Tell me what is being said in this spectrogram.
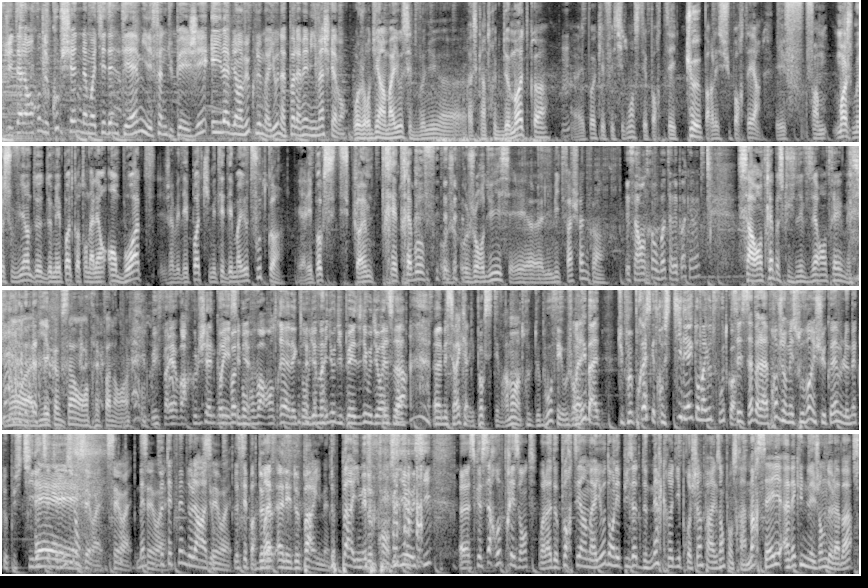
J'ai été à la rencontre de Cool Shen, la moitié d'NTM. Il est fan du PSG et il a bien vu que le maillot n'a pas la même image qu'avant. Aujourd'hui, un maillot, c'est devenu euh, presque un truc de mode, quoi. À l'époque, effectivement, c'était porté que par les supporters. Et enfin, moi, je me souviens de, de mes potes quand on allait en, en boîte. J'avais des potes qui mettaient des maillots de foot, quoi. Et à l'époque, c'était quand même très très beau. Au- Aujourd'hui, c'est euh, limite fashion, quoi. Et ça rentrait en boîte à l'époque avec Ça rentrait parce que je les faisais rentrer, mais sinon, habillé comme ça, on rentrait pas, non. Oui, il fallait avoir cool chaîne comme Oui, pote c'est pour mieux. pouvoir rentrer avec ton vieux maillot du PSG ou du Red. Star. Euh, mais c'est vrai qu'à l'époque c'était vraiment un truc de beauf et aujourd'hui Ouais. bah tu peux presque être stylé avec ton maillot de foot quoi. C'est ça, bah la preuve, j'en mets souvent et je suis quand même le mec le plus stylé de cette Eh, émission. C'est vrai, c'est vrai, Même- c'est vrai. Peut-être même de la radio. C'est vrai. Je sais pas. De la- Bref. allez, de Paris même. de Paris, mais De France. aussi euh, ce que ça représente. Voilà, de porter un maillot. Dans l'épisode de mercredi prochain, par exemple, on sera à Marseille avec une légende de là-bas.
